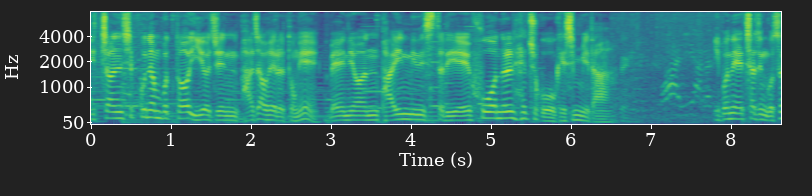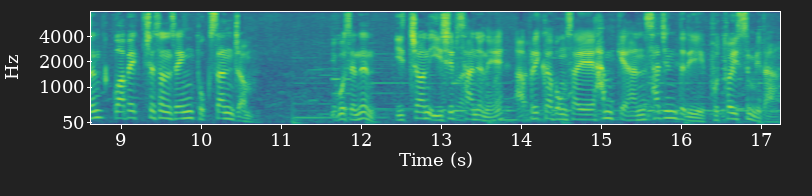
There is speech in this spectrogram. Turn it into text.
2019년부터 이어진 바자회를 통해 매년 바인 미니스트리에 후원을 해주고 계십니다. 이번에 찾은 곳은 꽈백 최선생 독산점. 이곳에는 2024년에 아프리카 봉사에 함께한 사진들이 붙어 있습니다.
